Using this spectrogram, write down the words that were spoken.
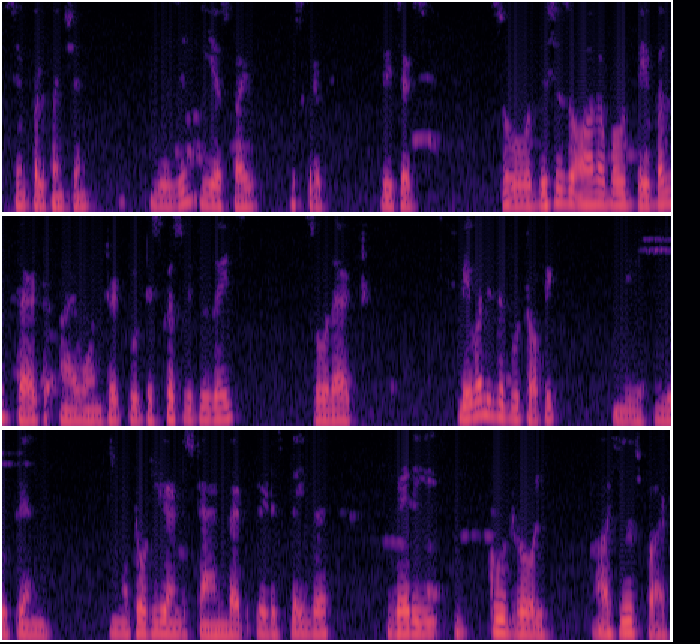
simple function using ES5 script resets So this is all about Babel that I wanted to discuss with you guys so that Babel is a good topic. You can totally understand that it is playing a very good role, a huge part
